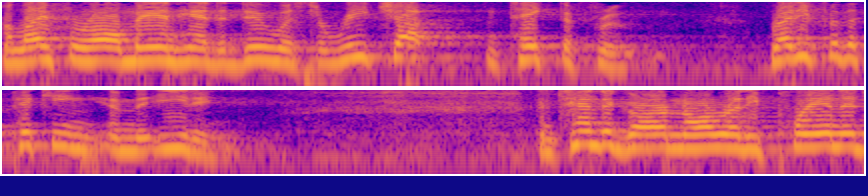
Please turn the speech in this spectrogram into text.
A life where all man had to do was to reach up and take the fruit, ready for the picking and the eating. And tend a garden already planted,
